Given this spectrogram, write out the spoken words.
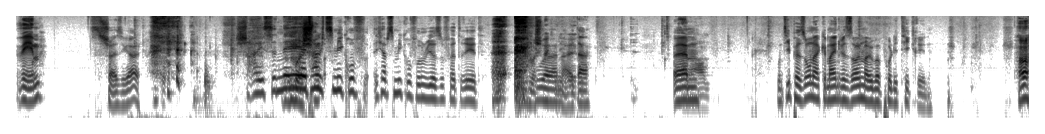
Wem? Das ist scheißegal. Scheiße, nee, Musch- jetzt habe ich das Mikrofon... Ich habe das Mikrofon wieder so verdreht. Huren, die Alter. Ähm, Raum. und die Person hat gemeint, wir sollen mal über Politik reden. Hä?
